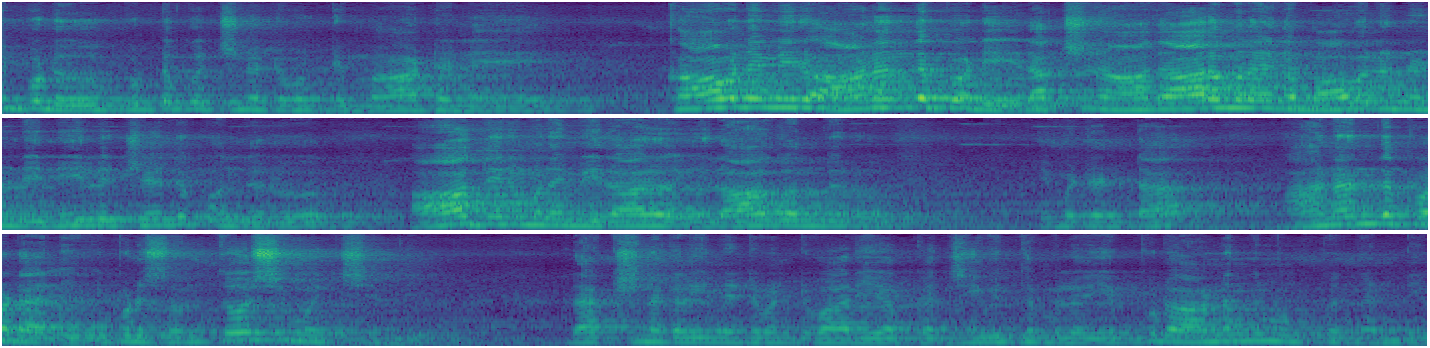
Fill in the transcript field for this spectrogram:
ఇప్పుడు పుట్టుకొచ్చినటువంటి మాటలే కావున మీరు ఆనందపడి రక్షణ ఆధారములైన బావుల నుండి నీళ్ళు చేదుకొందరు. ఆ దినమున మీరు ఇలాగొందరు. ఏమిటంట? ఆనందపడాలి. ఇప్పుడు సంతోషం వచ్చింది రక్షణ కలిగినటువంటి వారి యొక్క జీవితంలో ఎప్పుడు ఆనందం ఉంటుందండి.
